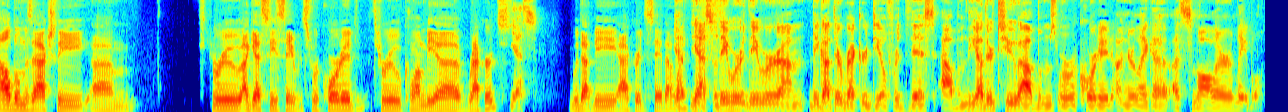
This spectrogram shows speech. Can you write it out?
album is actually um, through, I guess you say it's recorded through Columbia Records. yes Would that be accurate to say that yeah, way? yeah so they were they were um, they got their record deal for this album the other two albums were recorded under like a, a smaller label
